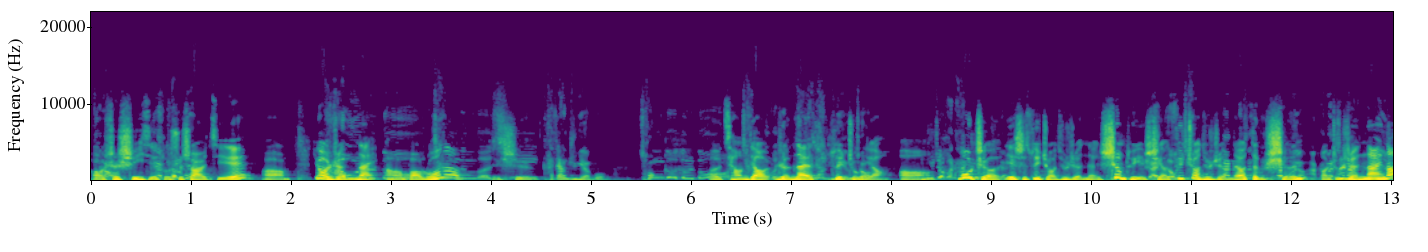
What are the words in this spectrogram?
哦、啊，是十一节所说十二节啊，要忍耐啊，保罗呢也是。呃，强调忍耐最重要啊，牧者也是最重要，就忍耐；圣徒也是一样，最重要就是忍耐，要等神啊。这个忍耐呢，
